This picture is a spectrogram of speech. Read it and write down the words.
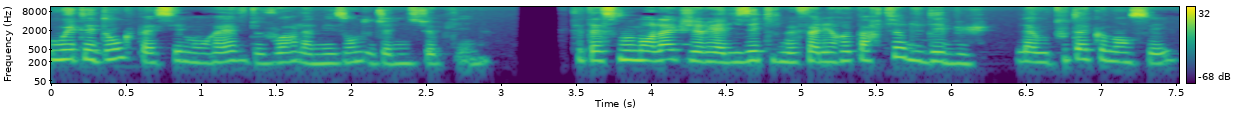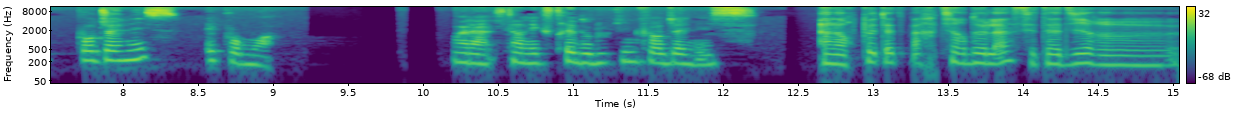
Où était donc passé mon rêve de voir la maison de Janis Joplin? C'est à ce moment-là que j'ai réalisé qu'il me fallait repartir du début, là où tout a commencé, pour Janice et pour moi. Voilà, c'est un extrait de Looking for Janice. Alors peut-être partir de là, c'est-à-dire euh,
